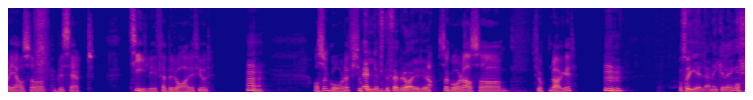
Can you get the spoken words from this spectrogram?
ble altså publisert tidlig i februar i fjor. Mm. Og så går det 14, 11. februar i fjor. Ja, så går det altså 14 dager. Mm. Og så gjelder den ikke lenger.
